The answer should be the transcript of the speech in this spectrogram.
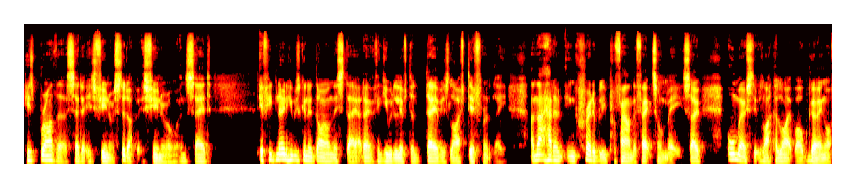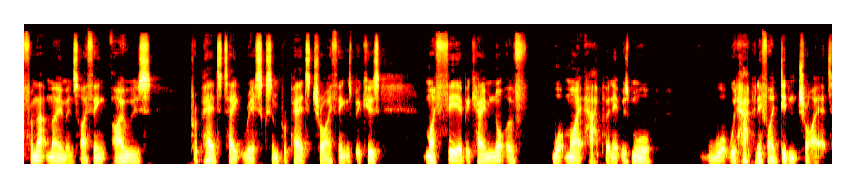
his brother said at his funeral, stood up at his funeral and said, if he'd known he was going to die on this day, I don't think he would have lived a day of his life differently. And that had an incredibly profound effect on me. So almost it was like a light bulb going off. From that moment, I think I was prepared to take risks and prepared to try things because my fear became not of what might happen, it was more what would happen if I didn't try it.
